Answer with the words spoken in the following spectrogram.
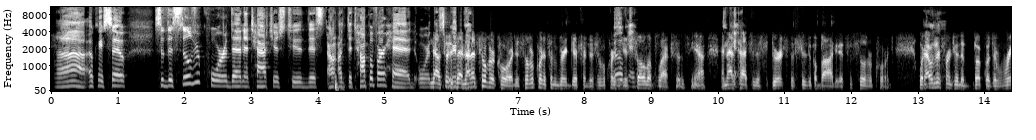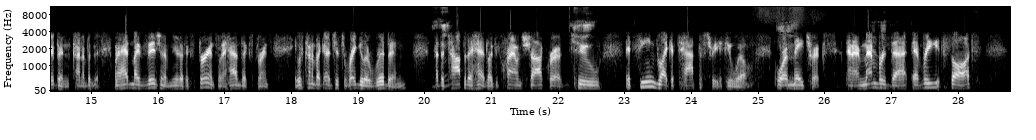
Ah, okay. So, so the silver cord then attaches to this uh, at the top of our head, or No, so it's not a silver cord. The silver cord is something very different. The silver cord is your solar plexus, yeah, and that Okay. attaches the spirit to the physical body. That's the silver cord. What I was Oh. referring to in the book was a ribbon, kind of. A, when I had my vision of near-death experience, when I had the experience, it was kind of like a, just a regular ribbon at Mm-hmm. the top of the head, like the crown chakra. To it seemed like a tapestry, if you will, or a Mm-hmm. matrix. And I remembered that every thought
